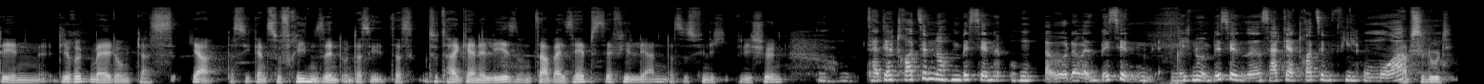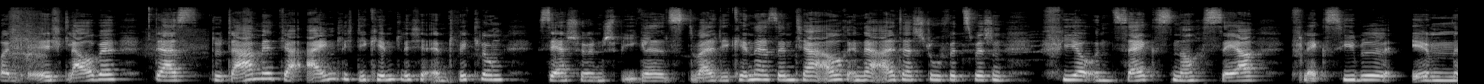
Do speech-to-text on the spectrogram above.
den, die Rückmeldung, dass ja, dass sie ganz zufrieden sind und dass sie das total gerne lesen und dabei selbst sehr viel lernen. Das ist finde ich finde ich schön. Mhm. Es hat ja trotzdem noch ein bisschen oder ein bisschen nicht nur ein bisschen, sondern es hat ja trotzdem viel Humor. Absolut. Und ich glaube, dass du damit ja eigentlich die kindliche Entwicklung sehr schön spiegelst, weil die Kinder sind ja auch in der Altersstufe zwischen vier und sechs noch sehr flexibel im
